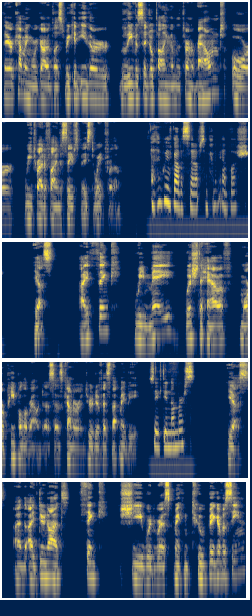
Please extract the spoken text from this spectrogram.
they are coming regardless. We could either leave a sigil telling them to turn around, or we try to find a safe space to wait for them. I think we've got to set up some kind of ambush. Yes. I think we may wish to have more people around us, as counterintuitive as that may be. Safety in numbers. Yes, and I do not think she would risk making too big of a scene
